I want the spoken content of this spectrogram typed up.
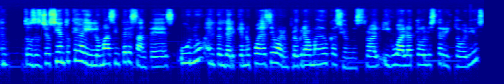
Entonces yo siento que ahí lo más interesante es, uno, entender que no puedes llevar un programa de educación menstrual igual a todos los territorios,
